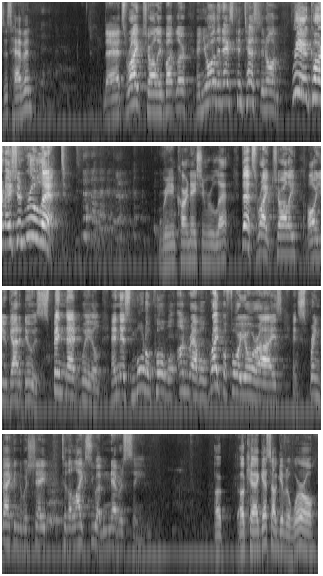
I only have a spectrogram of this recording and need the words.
Is this heaven? That's right, Charlie Butler, and you're the next contestant on Reincarnation Roulette. Reincarnation roulette? That's right, Charlie. All you gotta do is spin that wheel, and this mortal coil will unravel right before your eyes and spring back into a shape to the likes you have never seen. O- okay, I guess I'll give it a whirl.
